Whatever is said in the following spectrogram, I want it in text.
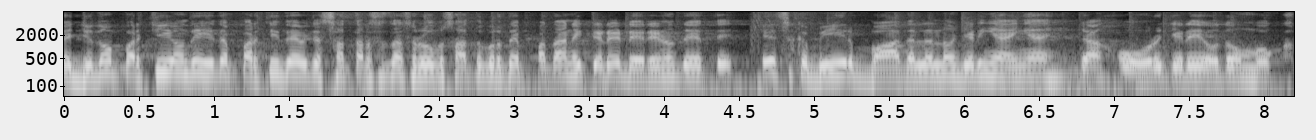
ਤੇ ਜਦੋਂ ਪਰਚੀ ਆਉਂਦੀ ਸੀ ਤੇ ਪਰਚੀ ਦੇ ਵਿੱਚ 70 70 ਸਰੂਪ ਸਤਿਗੁਰ ਤੇ ਪਤਾ ਨਹੀਂ ਕਿਹੜੇ ਡੇਰੇ ਨੂੰ ਦੇਤੇ। ਇਸ ਕਬੀਰ ਬਾਦਲ ਵੱਲੋਂ ਜਿਹੜੀਆਂ ਆਈਆਂ ਜਾਂ ਹੋਰ ਜਿਹੜੇ ਉਦੋਂ ਮੁੱਖ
